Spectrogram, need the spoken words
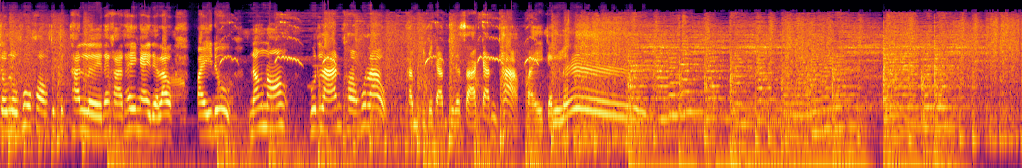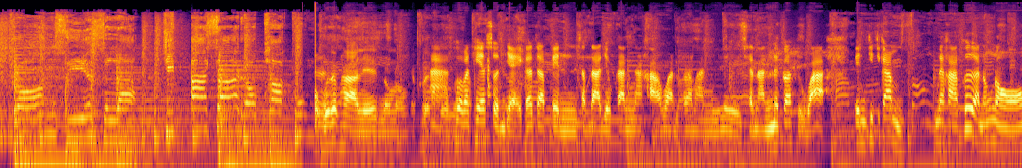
ชมรมผู้ปกครองทุกๆท่านเลยนะคะ ถ้ายังไงเดี๋ยวเราไปดูน้องๆบุตรหลานของพวกเราทำกิจกรรมจิตอาสากันค่ะไปกันเลยพร้อมเสียสละ จิตอาสาเราภาคภูมิ6พฤษภานี้น้องๆจะเปิดอ่าตัวทั่วประเทศส่วนใหญ่ก็จะเป็นสัปดาห์เดียวกันนะคะ วันประมาณนี้เลย ฉะนั้นก็ถือว่าเป็นกิจกรรมนะคะ เพื่อน้อง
